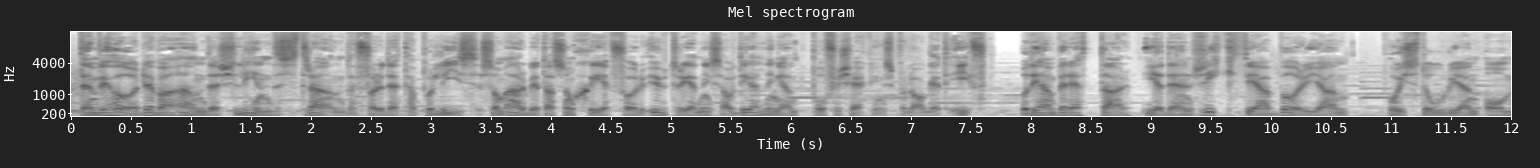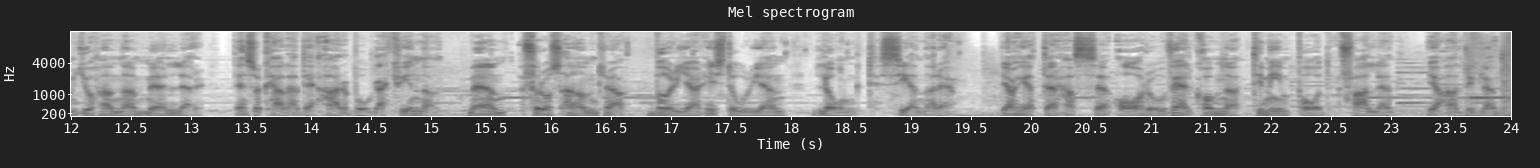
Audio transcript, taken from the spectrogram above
Den vi hörde var Anders Lindstrand, före detta polis, som arbetar som chef för utredningsavdelningen på försäkringsbolaget If. Och det han berättar är den riktiga början på historien om Johanna Möller, den så kallade Arboga kvinnan. Men för oss andra börjar historien långt senare. Jag heter Hasse Aro. Välkomna till min podd Fallen jag aldrig glömmer.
